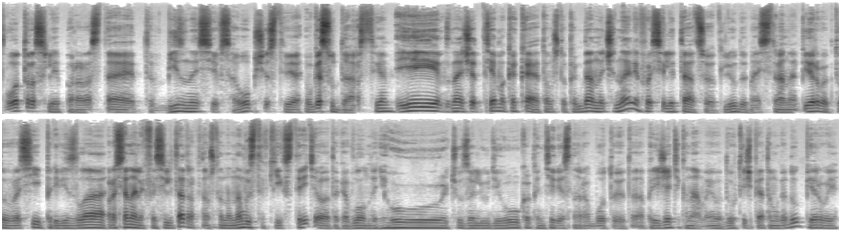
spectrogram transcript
в отрасли, прорастает в бизнесе, в сообществе, в государстве. И, значит, тема какая? О том, что когда начинали фасилитацию, вот Люда, моя страна первая, кто в России привезла профессиональных фасилитаторов, потому что она на выставке их встретила, такая в Лондоне, о, что за люди, о, как интересно работают, а приезжайте к нам. И вот в 2005 году первые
